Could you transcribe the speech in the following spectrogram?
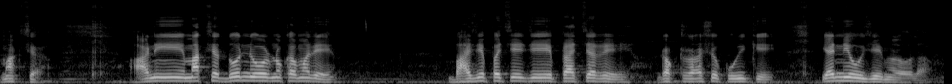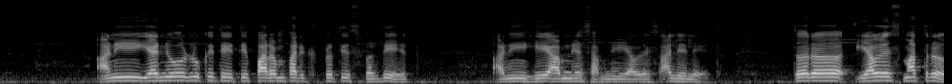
मागच्या. आणि मागच्या दोन निवडणुकामध्ये भाजपचे जे प्राचार्य डॉक्टर अशोक उईके यांनी विजय मिळवला. आणि या निवडणुकीत ते पारंपरिक प्रतिस्पर्धी आहेत आणि हे आमने सामने यावेळेस आलेले आहेत. तर यावेळेस मात्र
